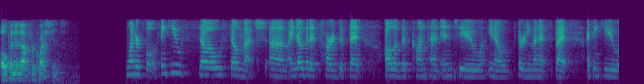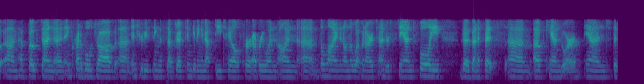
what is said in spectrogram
open it up for questions. Wonderful. Thank you so, so much. Um, I know that it's hard to fit all of this content into, you know, 30 minutes, but I think you um, have both done an incredible job um, introducing the subject and getting enough detail for everyone on um, the line and on the webinar to understand fully the benefits um, of Candor and this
